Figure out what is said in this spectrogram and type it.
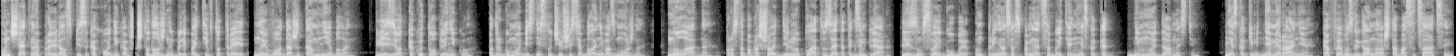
Он тщательно проверял список охотников, что должны были пойти в тот рейд, но его даже там не было. Везет, как утопленнику. По-другому объяснить случившееся было невозможно. Ну ладно, просто попрошу отдельную плату за этот экземпляр. Лизнув свои губы, он принялся вспоминать события несколько дневной давности. Несколькими днями ранее, кафе возле главного штаба ассоциации.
